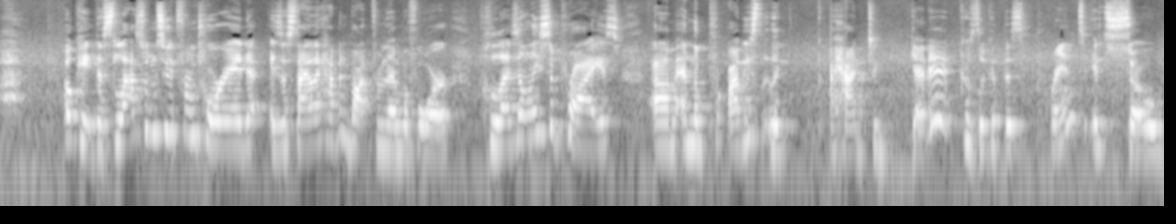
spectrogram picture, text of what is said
Okay, this last swimsuit from Torrid is a style I haven't bought from them before. Pleasantly surprised. Um, and the obviously, like, I had to get it because look at this print. It's so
